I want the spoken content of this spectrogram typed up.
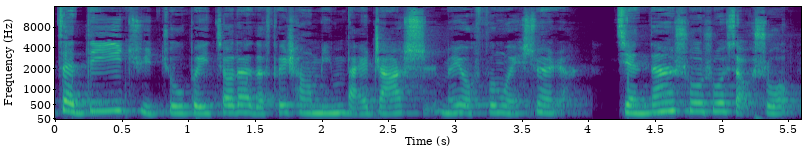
在第一句就被交代的非常明白扎实，没有氛围渲染。简单说说小说，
